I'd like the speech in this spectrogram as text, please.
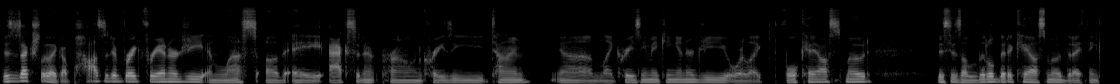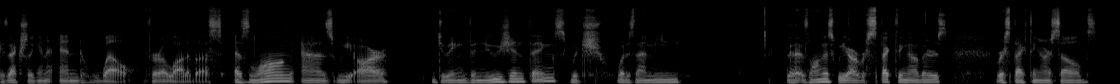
this is actually like a positive break free energy and less of a accident prone crazy time um, like crazy making energy or like full chaos mode this is a little bit of chaos mode that I think is actually going to end well for a lot of us, as long as we are doing Venusian things, which, what does that mean? That As long as we are respecting others, respecting ourselves,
